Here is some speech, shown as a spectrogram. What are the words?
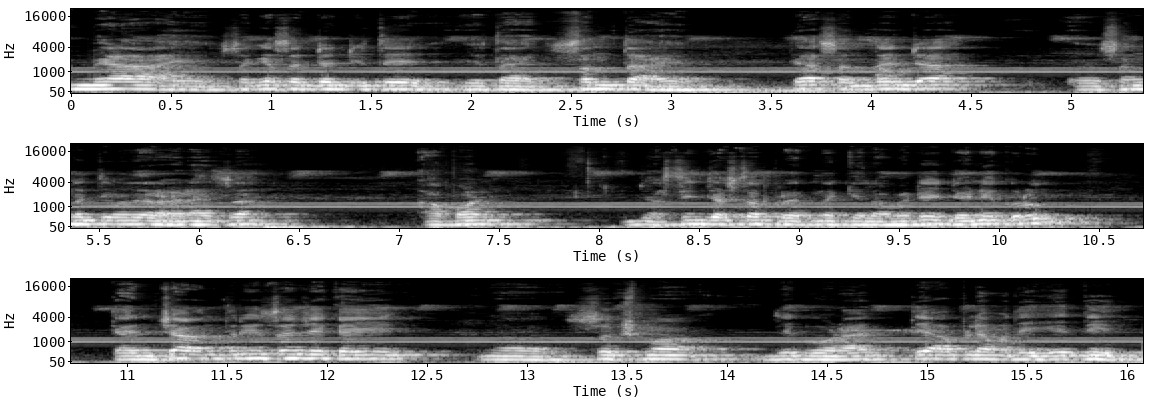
मेळा आहे सगळे सज्जन जिथे येत आहेत संत आहेत त्या संतांच्या संगतीमध्ये राहण्याचा आपण जास्तीत जास्त प्रयत्न केला पाहिजे. जेणेकरून त्यांच्या अंतरीचं जे काही सूक्ष्म जे गुण आहेत ते आपल्यामध्ये येतील.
